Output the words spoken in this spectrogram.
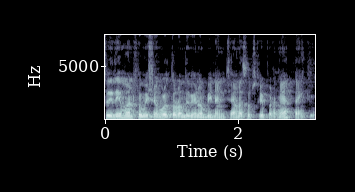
so இதே மாதிரி இன்ஃபர்மேஷன் உங்களுக்கு தொடர்ந்து வேணும் அப்படின்னு எங்கள் சேனலை சப்ஸ்கிரைப் பண்ணுங்கள் தேங்க்யூ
